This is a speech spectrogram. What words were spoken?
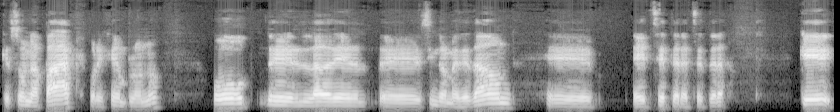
que son APAC, por ejemplo, ¿no? O de la del eh, síndrome de Down, eh, etcétera, etcétera que,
